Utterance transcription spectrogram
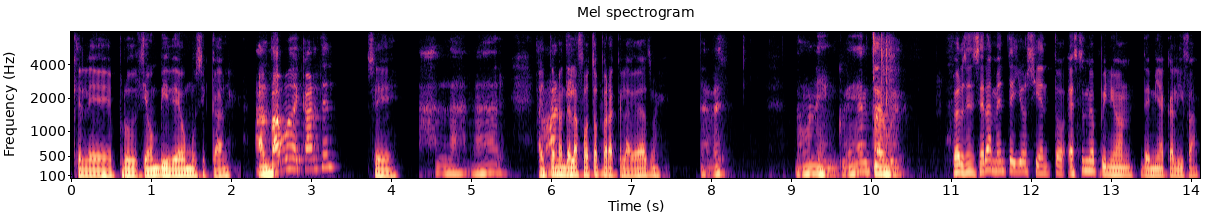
que le producía un video musical. ¿Al babo de cártel? Sí. A la madre. Ahí te mandé ni- la foto para que la veas, güey. A ver. No, ni en cuenta, güey. Pero sinceramente yo siento, esta es mi opinión de Mia Khalifa,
